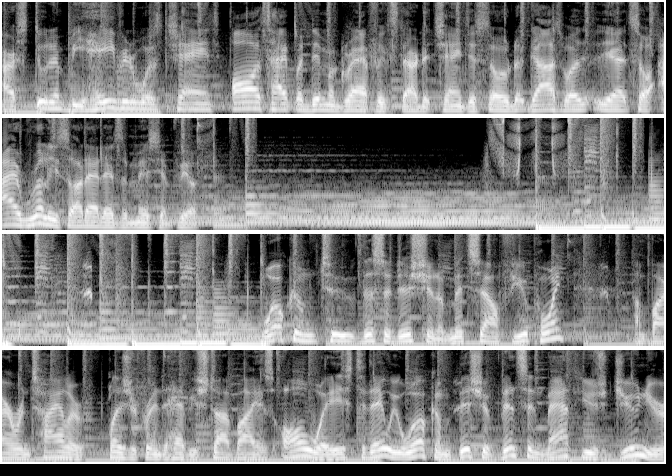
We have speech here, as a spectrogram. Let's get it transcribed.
Our student behavior was changed. All type of demographics started changing. So the gospel, yeah. So I really saw that as a mission field. Welcome to this edition of Mid South Viewpoint. I'm Byron Tyler. Pleasure, friend, to have you stop by as always. Today we welcome Bishop Vincent Matthews Jr.,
